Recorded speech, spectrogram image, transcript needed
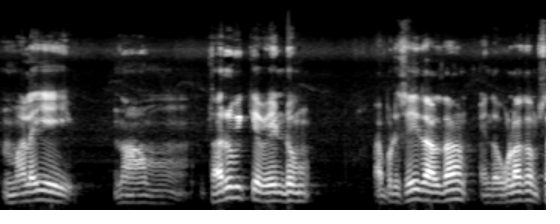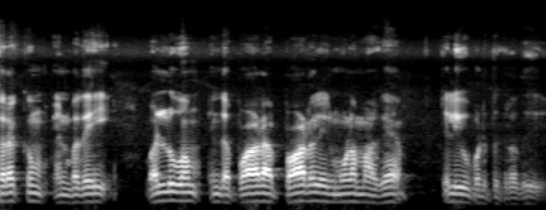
மலையை நாம் தருவிக்க வேண்டும். அப்படி செய்தால்தான் இந்த உலகம் சிறக்கும் என்பதை வள்ளுவம் இந்த பாட பாடலின் மூலமாக தெளிவுபடுத்துகிறது.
